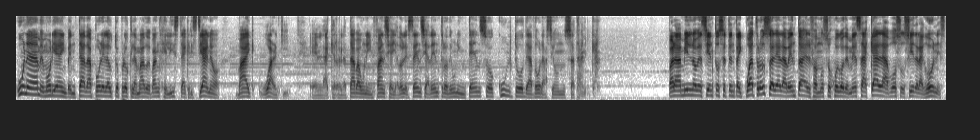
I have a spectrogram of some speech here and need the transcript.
una memoria inventada por el autoproclamado evangelista cristiano Mike Warnke, en la que relataba una infancia y adolescencia dentro de un intenso culto de adoración satánica. Para 1974 sale a la venta el famoso juego de mesa Calabozos y Dragones,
